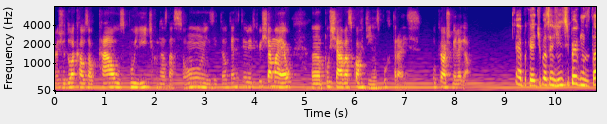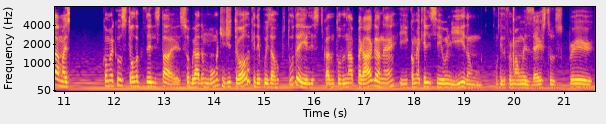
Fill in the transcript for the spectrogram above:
ajudou a causar o caos político nas nações. Então tem essa teoria de que o Ishamael uh, puxava as cordinhas por trás, o que eu acho bem legal. É, porque, tipo assim, a gente se pergunta, tá, mas como é que os Trollocs, eles tá, sobraram um monte de Trolloc depois da ruptura e eles ficaram todos na praga, né? E como é que eles se reuniram, conseguiram formar um exército super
